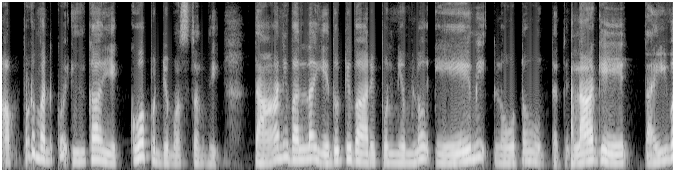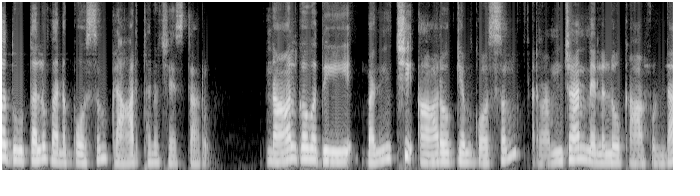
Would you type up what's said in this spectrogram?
అప్పుడు మనకు ఇంకా ఎక్కువ పుణ్యం వస్తుంది దానివల్ల ఎదుటి వారి పుణ్యంలో ఏమి లోటు ఉంటుంది అలాగే దైవదూతలు మన కోసం ప్రార్థన చేస్తారు. నాలుగవది మంచి ఆరోగ్యం కోసం రంజాన్ నెలలో కాకుండా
